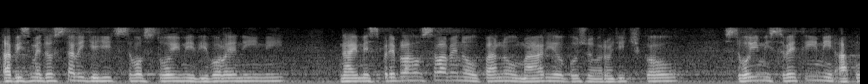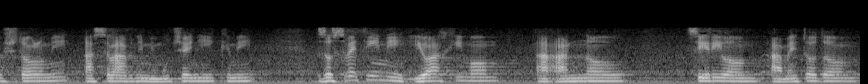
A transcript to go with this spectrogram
aby sme dostali dedičstvo s Tvojimi vyvolenými, najmä s preblahoslavenou Pannou Máriou Božou rodičkou, s Tvojimi svetými apoštolmi a slávnymi mučeníkmi, so svetými Joachimom a Annou, Cyrilom a Metodom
